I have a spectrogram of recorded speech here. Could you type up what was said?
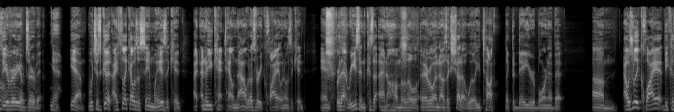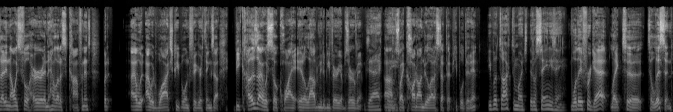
So Oh. you're very observant. Yeah. Yeah, which is good. I feel like I was the same way as a kid. I, I know you can't tell now, but I was very quiet when I was a kid. And for that reason, because I know I'm a little, everyone I was like, shut up, Will. You talk like the day you were born, I bet. Um, I was really quiet because I didn't always feel heard. I didn't have a lot of confidence, but I would I would watch people and figure things out. Because I was so quiet, it allowed me to be very observant. exactly. Um, so I caught on to a lot of stuff that people didn't. people talk too much; they don't say anything. well they forget like to to listen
